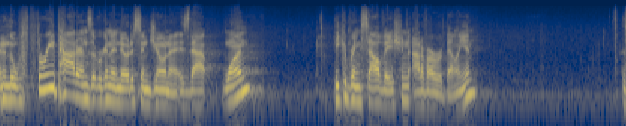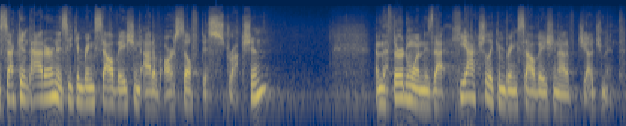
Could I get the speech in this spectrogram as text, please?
And the three patterns that we're going to notice in Jonah is that one, he can bring salvation out of our rebellion. The second pattern is he can bring salvation out of our self destruction. And the third one is that he actually can bring salvation out of judgment.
